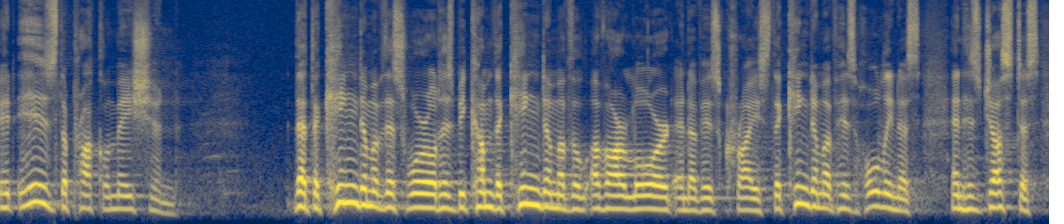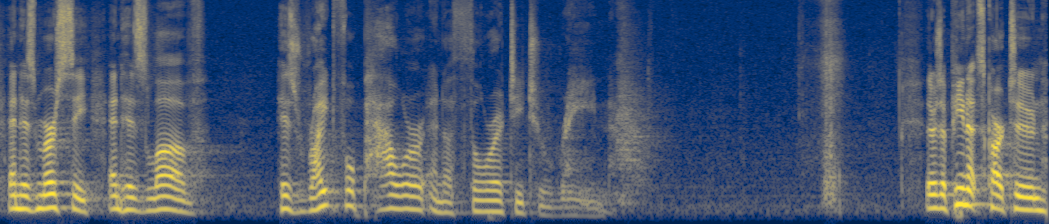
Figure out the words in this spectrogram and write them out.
It is the proclamation that the kingdom of this world has become the kingdom of, the, of our Lord and of his Christ, the kingdom of his holiness and his justice and his mercy and his love his rightful power and authority to reign. There's a Peanuts cartoon,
